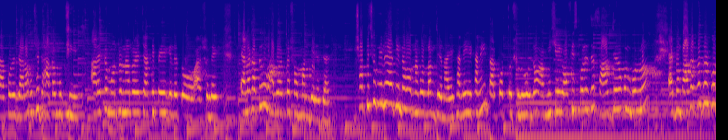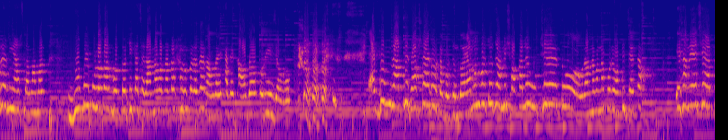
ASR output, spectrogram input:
তারপরে যারা হচ্ছে ঢাকামুখী আরেকটা মন্ত্রণালয়ে চাকরি পেয়ে গেলে তো আসলে এলাকাতেও ভালো একটা সম্মান বেড়ে যায়। সবকিছু মিলে চিন্তা ভাবনা করলাম যে না এখানে এখানেই। তারপর তো শুরু হলো আমি সেই অফিস করে যে স্যার যেরকম বলল, একদম বাজার টাজার করে নিয়ে আসলাম। আমার গ্রুপের পোলাপান বলতো, ঠিক আছে রান্না বান্নাটা শুরু করে দেন, আমরা এখানে খাওয়া দাওয়া করেই যাব। একদম রাত্রে দশটা এগারোটা পর্যন্ত। এমন হতো যে আমি সকালে উঠে তো রান্না বান্না করে অফিস যেতাম এখানে এসে এত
